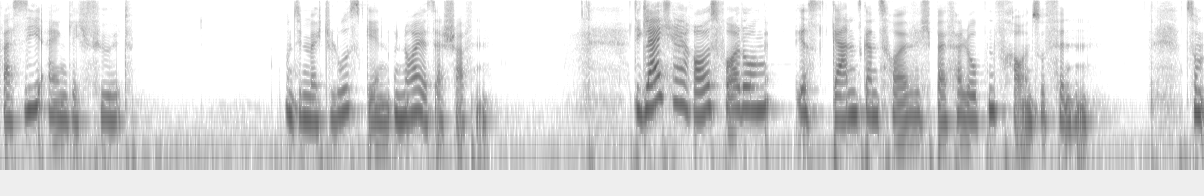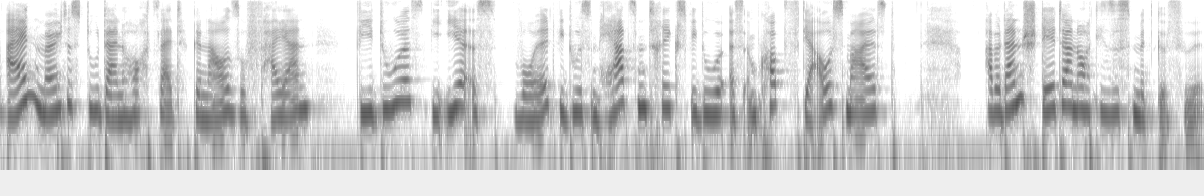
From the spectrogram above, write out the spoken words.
was sie eigentlich fühlt. Und sie möchte losgehen und Neues erschaffen. Die gleiche Herausforderung ist ganz, ganz häufig bei verlobten Frauen zu finden. Zum einen möchtest du deine Hochzeit genauso feiern, wie du es, wie ihr es wollt, wie du es im Herzen trägst, wie du es im Kopf dir ausmalst. Aber dann steht da noch dieses Mitgefühl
